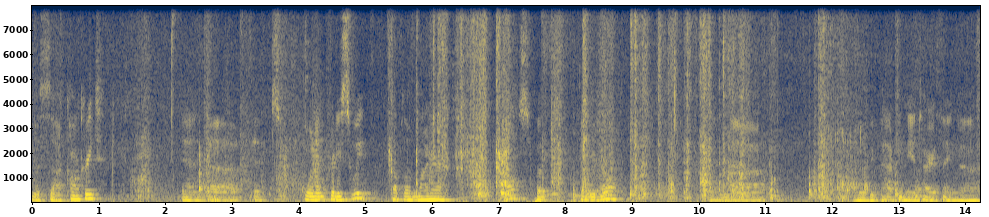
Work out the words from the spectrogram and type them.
with uh, concrete. And uh, it went in pretty sweet. A couple of minor faults, but there we go. And uh, we'll be packing the entire thing uh,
